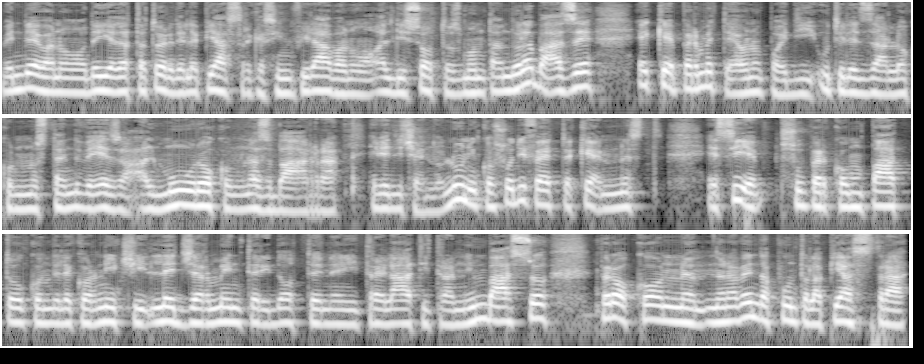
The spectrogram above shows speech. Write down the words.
vendevano degli adattatori delle piastre che si infilavano al di sotto smontando la base e che permettevano poi di utilizzarlo con uno stand Vesa al muro, con una sbarra e via dicendo. L'unico suo difetto è che non è, st- è sì è super compatto con delle cornici leggermente ridotte nei tre lati tranne in basso, però con, non avendo appunto la piastra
